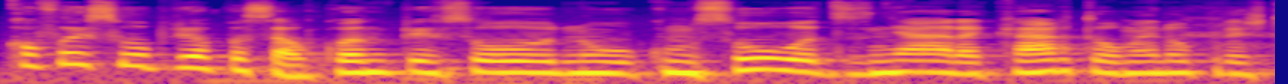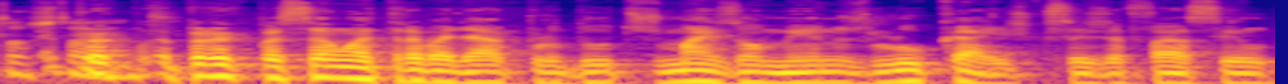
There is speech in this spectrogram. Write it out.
Qual foi a sua preocupação quando pensou no, começou a desenhar a carta ou menu para este restaurante? A preocupação é trabalhar produtos mais ou menos locais, que seja fácil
